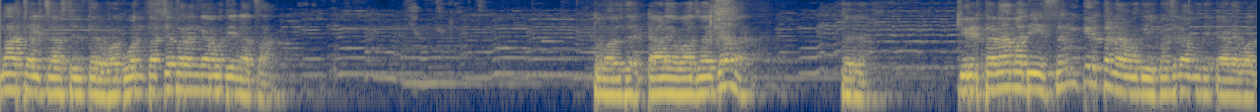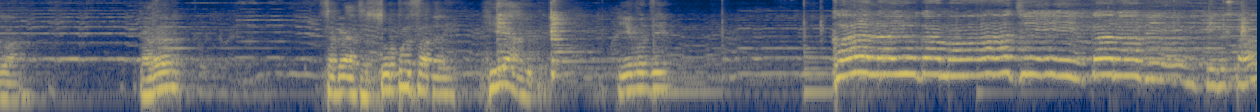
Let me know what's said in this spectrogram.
नाचायचं असेल तर भगवंताच्या तरंगामध्ये नाचा. तुम्हाला जर टाळ्या वाजवायच्या ना तर कीर्तनामध्ये संकीर्तनामध्ये भजनामध्ये टाळ्या वाजवा. कारण सगळ्याच सोपं साधन हे आहे. हे म्हणजे कलयुग माझे करावे कीर्तन.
